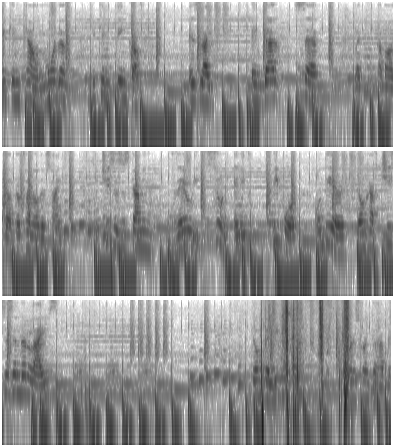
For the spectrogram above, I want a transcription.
you can count, more than you can think of. It's like, and God said, like about that. That's another sign. So Jesus is coming very soon, and if people on the earth don't have Jesus in their lives, don't believe in that, what is going to happen?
